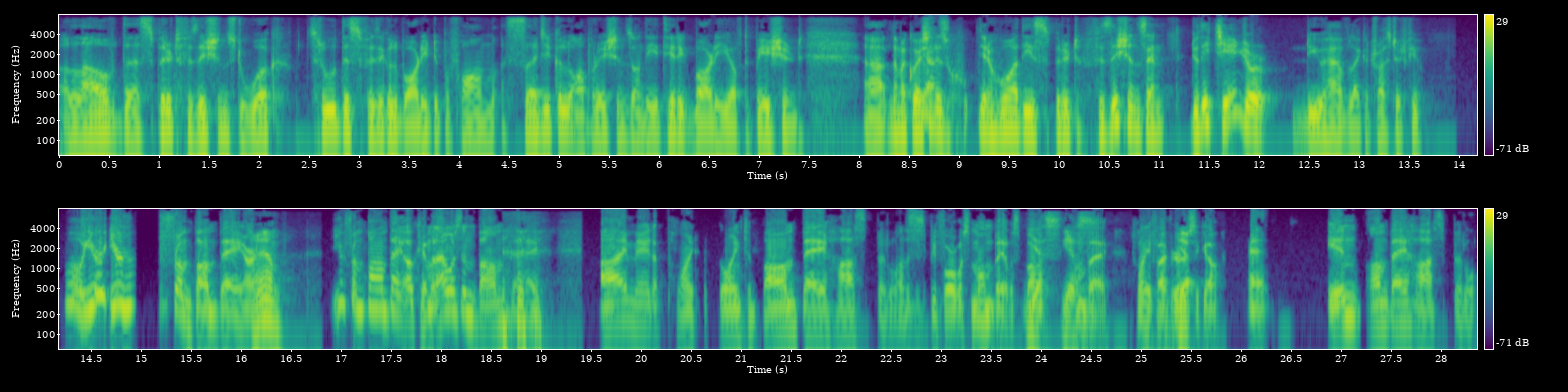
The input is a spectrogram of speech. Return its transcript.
allow the spirit physicians to work through this physical body to perform surgical operations on the etheric body of the patient. Uh, now my question yes. is, you know, who are these spirit physicians and do they change or do you have like a trusted few? Well, you're you're from Bombay, aren't you? I am. you? are from Bombay. Okay, when I was in Bombay, I made a point of going to Bombay Hospital. Now, this is before it was Mumbai. It was Bombay. Yes, yes. Bombay, 25 years yep. ago. And in Bombay Hospital,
